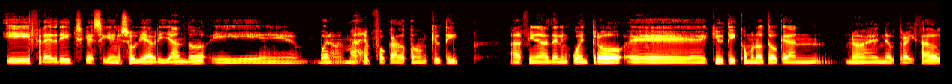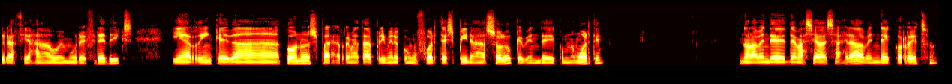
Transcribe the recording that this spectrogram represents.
Y Fredericks, que sigue en su lía brillando y bueno, más enfocado con QT. Al final del encuentro, eh, QT como noto quedan neutralizados gracias a Oemura y Fredericks. Y en ring queda Conos para rematar primero con un fuerte espira solo que vende como una muerte no la vende demasiado exagerada, vende correcto.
